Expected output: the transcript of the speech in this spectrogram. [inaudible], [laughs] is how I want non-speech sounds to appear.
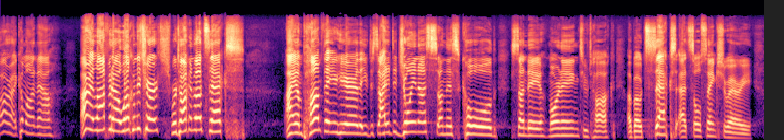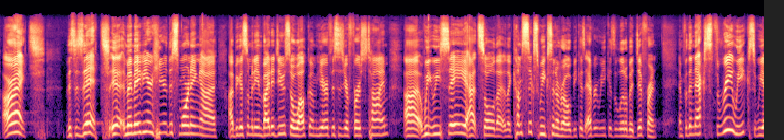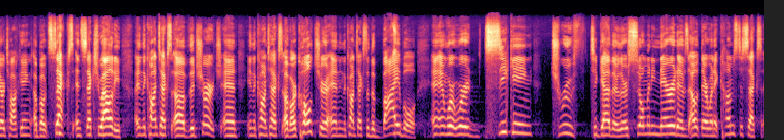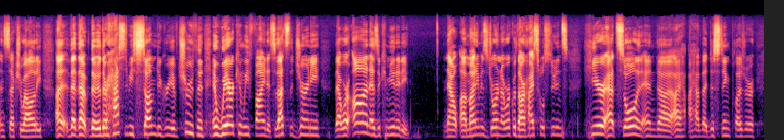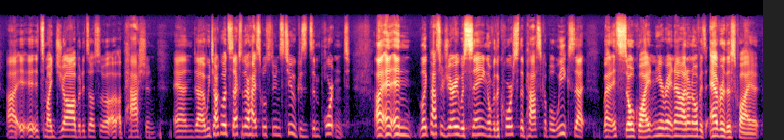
All right, come on now. All right, laugh it out. Welcome to church. We're talking about sex. I am pumped that you're here, that you've decided to join us on this cold Sunday morning to talk about sex at Soul Sanctuary. All right, this is it. it maybe you're here this morning uh, uh, because somebody invited you, so welcome here. If this is your first time, uh, we, we say at Soul that like come six weeks in a row because every week is a little bit different. And for the next three weeks, we are talking about sex and sexuality in the context of the church and in the context of our culture and in the context of the Bible. And we're, we're seeking truth together. There are so many narratives out there when it comes to sex and sexuality uh, that, that there has to be some degree of truth. And, and where can we find it? So that's the journey that we're on as a community. Now, uh, my name is Jordan. I work with our high school students here at Soul, and, and uh, I, I, have that distinct pleasure. Uh, it, it's my job, but it's also a, a passion. And uh, we talk about sex with our high school students too, because it's important. Uh, and, and, like Pastor Jerry was saying over the course of the past couple weeks, that man, it's so quiet in here right now. I don't know if it's ever this quiet.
